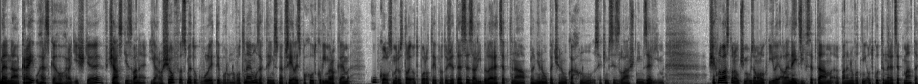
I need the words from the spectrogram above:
Jsme na kraji Uherského hradiště, v části zvané Jarošov. Jsme tu kvůli Tiboru Novotnému, za kterým jsme přijeli s pochoutkovým rokem. Úkol jsme dostali od poroty, protože té se zalíbil recept na plněnou pečenou kachnu s jakýmsi zvláštním zelím. Všechno vás to naučíme už za malou chvíli, ale nejdřív se ptám, pane Novotný, odkud ten recept máte?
